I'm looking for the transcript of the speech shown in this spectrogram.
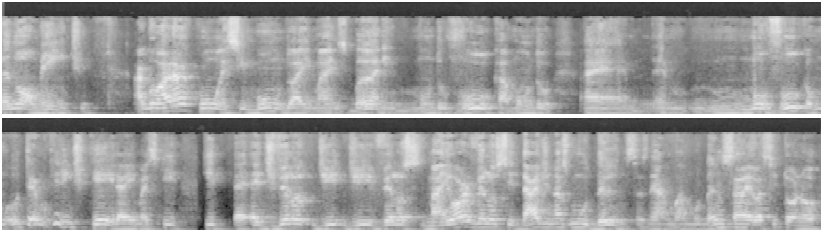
anualmente. Agora, com esse mundo aí mais bunny, mundo VUCA, mundo é, é, MUVUCA, o termo que a gente queira aí, mas que, que é, é de, velo, de, de veloc, maior velocidade nas mudanças, né? A mudança ela se tornou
